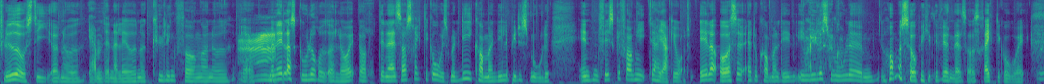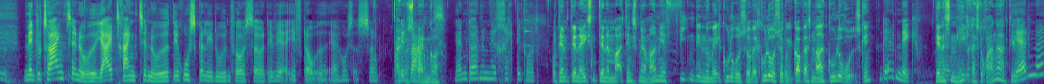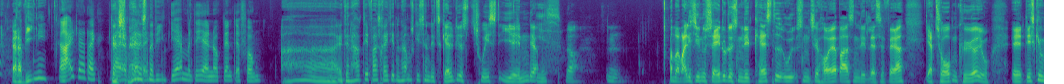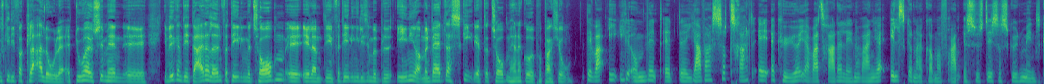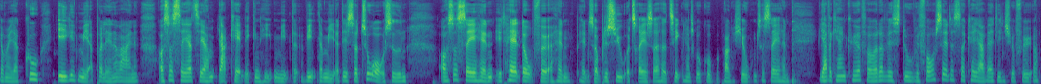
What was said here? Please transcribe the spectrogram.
flødeost i og noget. Jamen, den er lavet noget kyllingfong og noget. Ja. Men ellers gulerod og løg. Og den er altså også rigtig god, hvis man lige kommer en lille bitte smule enten fiskefong i, det har jeg gjort. Eller også, at du kommer lidt, en lille smule øhm, hummersuppe i. Det bliver den altså også rigtig god af. Mm. Men du trængte til noget. Jeg trængte til noget. Det rusker lidt udenfor, så det er efteråret er hos os. Så Ej, lidt smager den varmt. godt. Ja, den gør nemlig rigtig godt. Og den, den, er ikke sådan, den, er meget, den smager meget mere fin end en normal gulerodssuppe. Gulerodssuppe kan godt være sådan meget gulerodsk, ikke? Det er den ikke. Den er sådan helt restaurantagtig. Ja, den er. Er der vin i? Nej, det er der ikke. Den er- smager er næsten af vin. Ja, men det er nok den der fong. Ah, ja, den har, det er faktisk rigtigt. Den har måske sådan lidt skalddyrs twist i enden der. Yes. Nå. Mm. Og må jeg bare lige sige, nu sagde du det sådan lidt kastet ud sådan til højre, bare sådan lidt laissez-faire. Ja, Torben kører jo. Øh, det skal vi måske lige forklare, Lola, at du har jo simpelthen, øh, jeg ved ikke, om det er dig, der har lavet en fordeling med Torben, øh, eller om det er en fordeling, I ligesom er blevet enige om. Men hvad er det, der er sket, efter Torben han er gået på pension? Det var egentlig omvendt, at øh, jeg var så træt af at køre. Jeg var træt af landevejen. Jeg elsker, når jeg kommer frem. Jeg synes, det er så skønne mennesker, men jeg kunne ikke mere på landevejene. Og så sagde jeg til ham, jeg kan ikke en hel vinter, vinter mere. Det er så to år siden. Og så sagde han et halvt år før, han, han så blev 67 og havde tænkt, at han skulle gå på pension, så sagde han, jeg vil gerne køre for dig. Hvis du vil fortsætte, så kan jeg være din chauffør.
